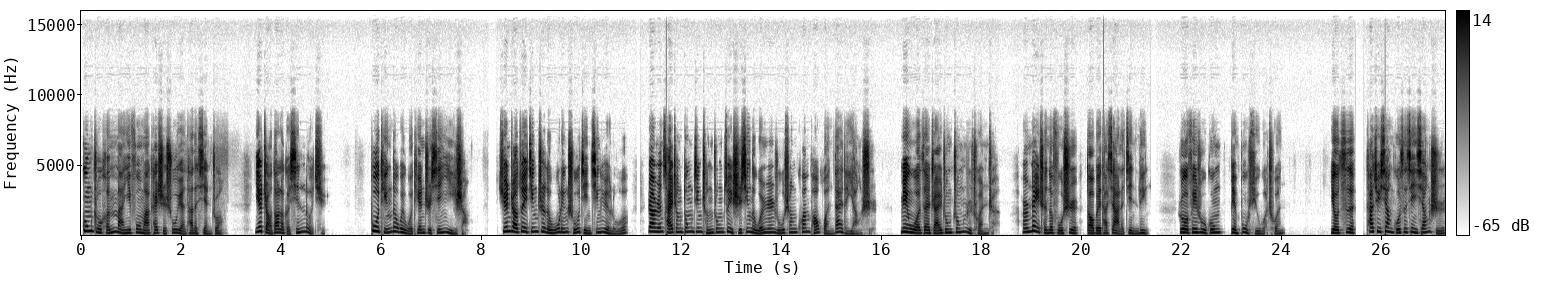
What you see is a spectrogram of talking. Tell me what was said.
公主很满意驸马开始疏远她的现状，也找到了个新乐趣，不停地为我添置新衣裳，寻找最精致的无绫蜀锦青月罗，让人裁成东京城中最时兴的文人儒生宽袍缓带的样式，命我在宅中终日穿着。而内臣的服饰倒被他下了禁令，若非入宫，便不许我穿。有次他去相国寺进香时。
